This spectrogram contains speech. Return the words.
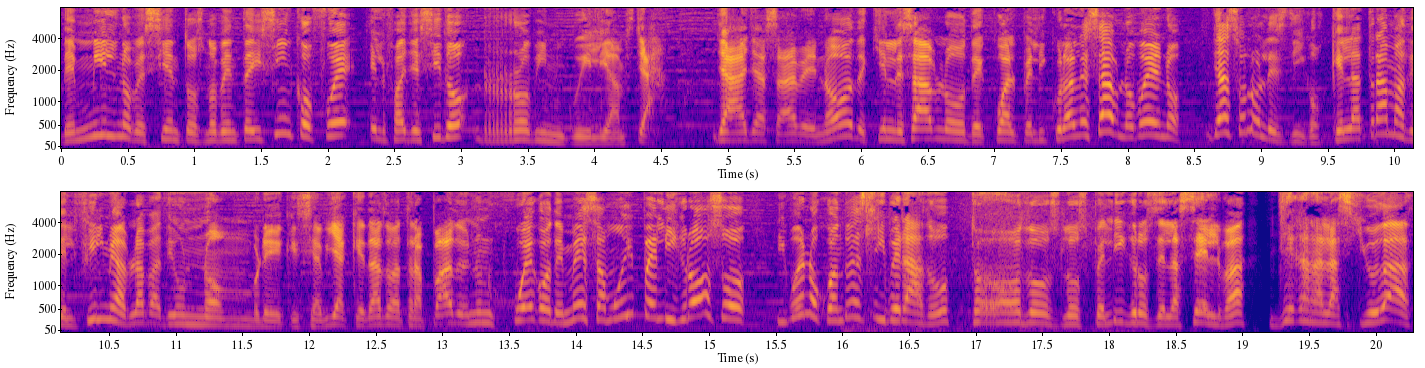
de 1995 fue el fallecido Robin Williams. Ya, ya, ya saben, ¿no? ¿De quién les hablo? ¿De cuál película les hablo? Bueno, ya solo les digo que la trama del filme hablaba de un hombre que se había quedado atrapado en un juego de mesa muy peligroso. Y bueno, cuando es liberado, todos los peligros de la selva llegan a la ciudad,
